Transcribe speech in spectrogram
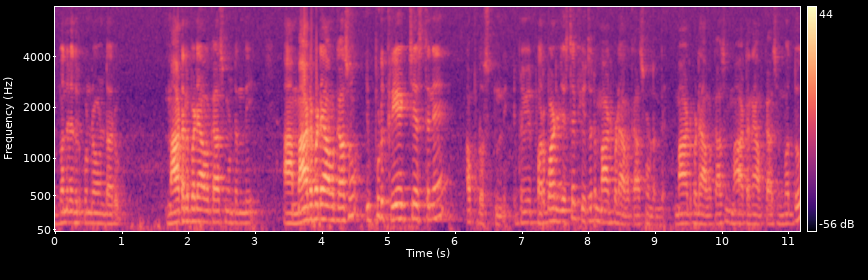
ఇబ్బందులు ఎదుర్కొంటూ ఉంటారు. మాటలు పడే అవకాశం ఉంటుంది. ఆ మాట పడే అవకాశం ఇప్పుడు క్రియేట్ చేస్తేనే అప్పుడు వస్తుంది. ఇప్పుడు మీరు పొరపాటు చేస్తే ఫ్యూచర్లో మాట పడే అవకాశం ఉంటుంది. మాట పడే అవకాశం మాట అనే అవకాశం వద్దు.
